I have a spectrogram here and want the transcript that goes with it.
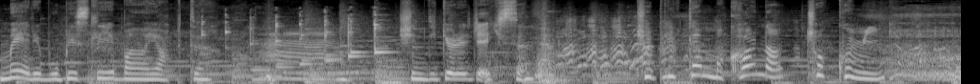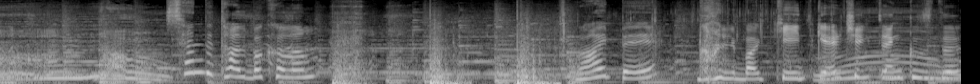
Mary bu pisliği bana yaptı. Şimdi göreceksin. Çöplükten makarna çok komik. Sen de tad bakalım. Vay be. Galiba Kate gerçekten kızdı.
